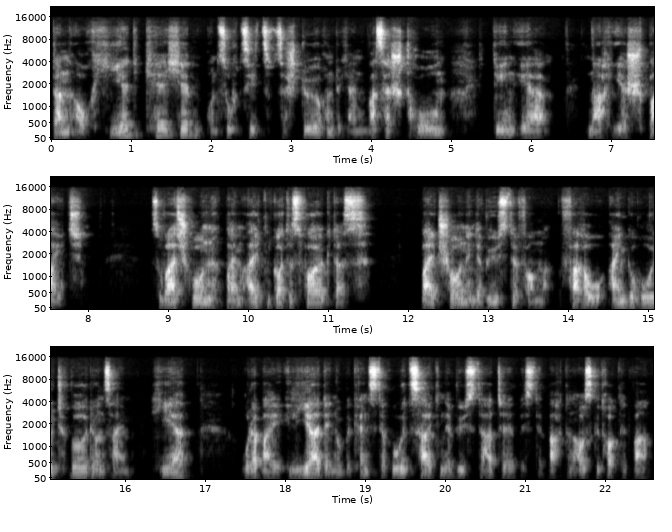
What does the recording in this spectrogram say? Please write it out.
dann auch hier die Kirche und sucht sie zu zerstören durch einen Wasserstrom, den er nach ihr speit. So war es schon beim alten Gottesvolk, das bald schon in der Wüste vom Pharao eingeholt wurde und seinem Heer, oder bei Elia, der nur begrenzte Ruhezeit in der Wüste hatte, bis der Bach dann ausgetrocknet war.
